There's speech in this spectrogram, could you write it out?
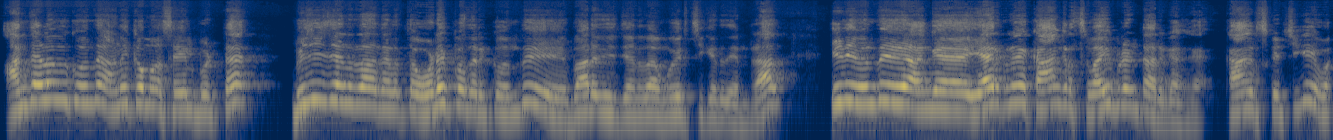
அந்த அளவுக்கு வந்து அணுக்கமாக செயல்பட்ட பிஜு ஜனதா தளத்தை உடைப்பதற்கு வந்து பாரதிய ஜனதா முயற்சிக்கிறது என்றால் இனி வந்து அங்கே ஏற்கனவே காங்கிரஸ் வைப்ரண்டா இருக்காங்க. காங்கிரஸ் கட்சிக்கு வ-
